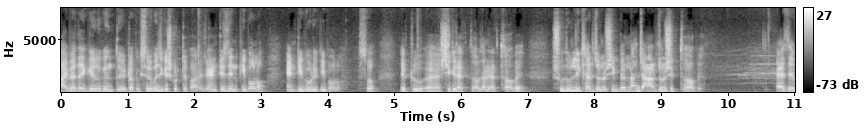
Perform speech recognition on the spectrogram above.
বাইবাতে গেলেও কিন্তু এই টপিক্সের উপর জিজ্ঞেস করতে পারে যে অ্যান্টিজেন কী বলো অ্যান্টিবডি কী বলো। সো একটু শিখে রাখতে হবে, জানিয়ে রাখতে হবে। শুধু লেখার জন্য শিখবেন না, জানার জন্য শিখতে হবে। As a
